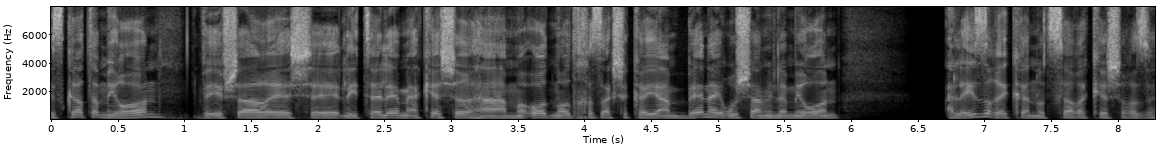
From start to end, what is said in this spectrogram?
הזכרת מירון, ואי אפשר להתעלם מהקשר המאוד מאוד חזק שקיים בין הירושלמי למירון. על איזה רקע נוצר הקשר הזה?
